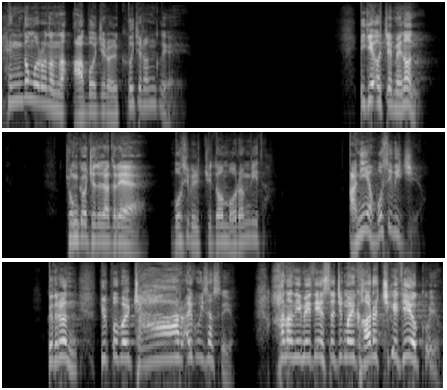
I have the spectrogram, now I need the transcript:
행동으로는 아버지를 거절한 거예요. 이게 어쩌면은 종교 지도자들의 모습일지도 모릅니다. 아니요, 모습이지요. 그들은 율법을 잘 알고 있었어요. 하나님에 대해서 정말 가르치게 되었고요.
